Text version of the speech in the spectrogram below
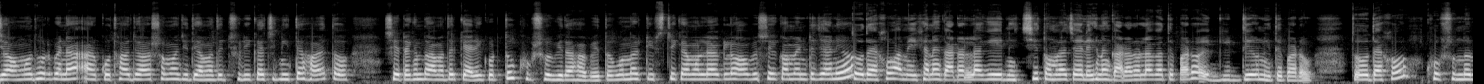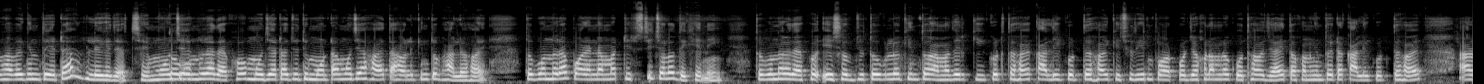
জংও ধরবে না আর কোথাও যাওয়ার সময় যদি আমাদের ছুরি কাচি নিতে হয় তো সেটা কিন্তু আমাদের ক্যারি করতেও খুব সুবিধা হবে। তো বন্ধুরা টিপসটি কেমন লাগল অবশ্যই কমেন্টে জানিও। তো দেখো আমি এখানে গাডার লাগিয়ে নিচ্ছি। তোমরা চাইলে এখানে গাডারও লাগাতে পারো এই গিট দিয়েও নিতে পারো। তো দেখো খুব সুন্দরভাবে কিন্তু এটা লেগে যাচ্ছে। মোজা বন্ধুরা দেখো মোজাটা যদি মোটা মোজা হয় তাহলে কিন্তু ভালো হয়। তো বন্ধুরা পরের নাম্বার টিপসটি চলো দেখে নিই। তো বন্ধুরা দেখো এইসব জুতোগুলো কিন্তু আমাদের কি করতে হয়? কালি করতে হয় কিছুদিন পর পর। যখন আমরা কোথাও যাই, তখন কিন্তু এটা কালি করতে হয়। আর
